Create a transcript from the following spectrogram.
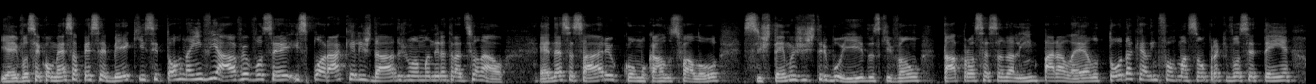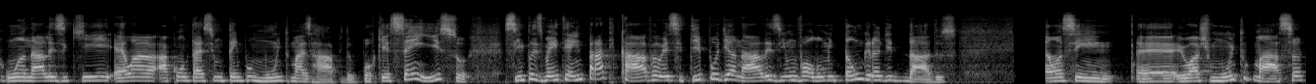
E aí você começa a perceber que se torna inviável você explorar aqueles dados de uma maneira tradicional. É necessário, como o Carlos falou, sistemas distribuídos que vão estar tá processando ali em paralelo toda aquela informação para que você tenha uma análise que ela acontece um tempo muito mais rápido. Porque sem isso, simplesmente é impraticável esse tipo de análise em um volume tão grande de dados. Então, assim, é, eu acho muito massa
